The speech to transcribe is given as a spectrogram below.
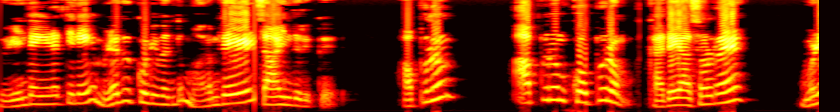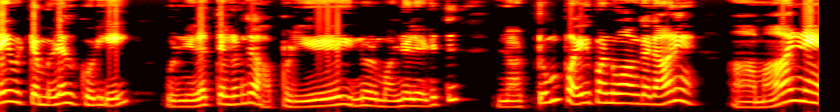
விழுந்த இடத்திலே மிளகு கொடி வந்து மறந்தே சாய்ந்திருக்கு. அப்புறம் அப்புறம் கொப்புறம். கதையா சொல்றேன் முளைவிட்ட மிளகு கொடியை ஒரு நிலத்திலிருந்து அப்படியே இன்னொரு மண்ணில் எடுத்து நட்டும் பயிர் பண்ணுவாங்க தானே? ஆமாண்ணே.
